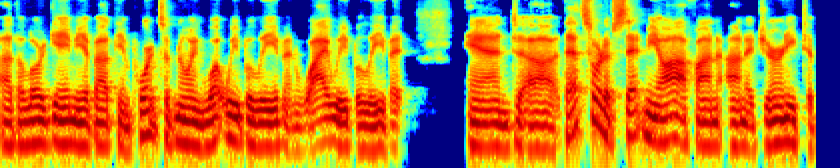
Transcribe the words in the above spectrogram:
uh, the Lord gave me about the importance of knowing what we believe and why we believe it. And uh, that sort of set me off on, on a journey to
